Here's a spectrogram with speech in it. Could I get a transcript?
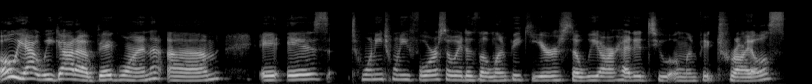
Oh yeah, we got a big one. Um, it is 2024, so it is the Olympic year. So we are headed to Olympic trials.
